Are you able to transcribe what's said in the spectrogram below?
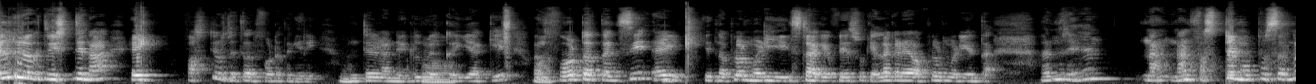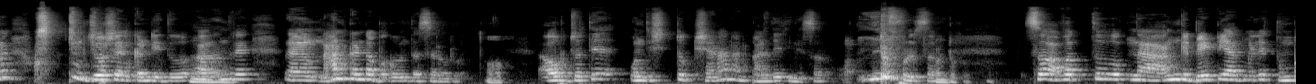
ಎಲ್ರಿಗೂ ಹೋಗಿದ್ರು ಇಷ್ಟು ದಿನ? ಏಯ್ ಫಸ್ಟ್ ಇವ್ರ ಜೊತೆ ಒಂದು ಫೋಟೋ ತೆಗೀರಿ. ಅಂತೇಳಿ ನಾನು ನೆಗಲ್ ಮೇಲೆ ಕೈ ಹಾಕಿ ಒಂದು ಫೋಟೋ ತೆಗ್ಸಿ ಐ ಇದನ್ನ ಅಪ್ಲೋಡ್ ಮಾಡಿ ಇನ್ಸ್ಟಾಗೆ ಫೇಸ್ಬುಕ್ ಎಲ್ಲ ಕಡೆ ಅಪ್ಲೋಡ್ ಮಾಡಿ ಅಂತ. ಅಂದರೆ ನಾನು ನಾನು ಫಸ್ಟ್ ಟೈಮ್ ಅಪ್ಪು ಸರ್ನ ಅಷ್ಟು ಜೋಶಲ್ಲಿ ಕಂಡಿದ್ದು. ಅಂದರೆ ನಾನು ಕಂಡ ಭಗವಂತ ಸರ್ ಅವರು. ಅವ್ರ ಜೊತೆ ಒಂದಿಷ್ಟು ಕ್ಷಣ ನಾನು ಕಳೆದಿದ್ದೀನಿ ಸರ್ ವಂಡರ್ಫುಲ್ ಸರ್ ಸೊ ಅವತ್ತು ನಾ- ಹಂಗೆ ಭೇಟಿ ಆದಮೇಲೆ ತುಂಬ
